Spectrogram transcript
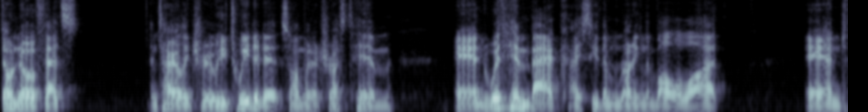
Don't know if that's entirely true. He tweeted it, so I'm going to trust him. And with him back, I see them running the ball a lot. And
